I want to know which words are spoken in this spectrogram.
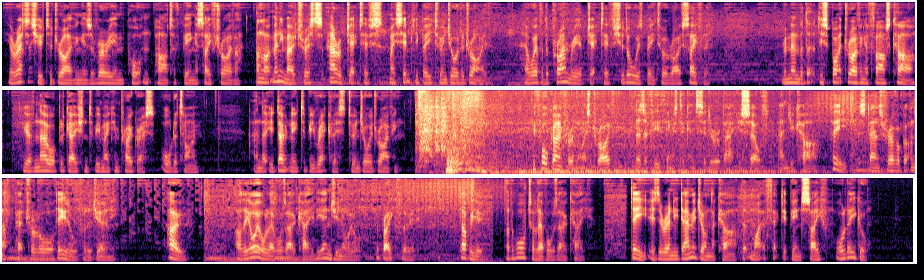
Your attitude to driving is a very important part of being a safe driver. Unlike many motorists, our objectives may simply be to enjoy the drive. However, the primary objective should always be to arrive safely. Remember that despite driving a fast car, you have no obligation to be making progress all the time, and that you don't need to be reckless to enjoy driving. Before going for a nice drive, there's a few things to consider about yourself and your car. P stands for have I got enough petrol or diesel for the journey? O are the oil levels okay, the engine oil, the brake fluid? W are the water levels okay? D is there any damage on the car that might affect it being safe or legal?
